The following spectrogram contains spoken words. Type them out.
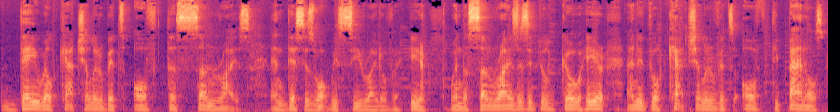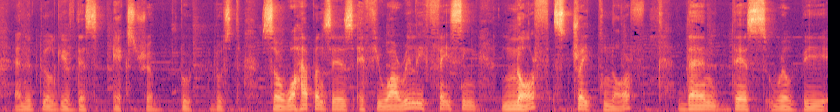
they will catch a little bit of the sunrise. And this is what we see right over here. When the sun rises, it will go here and it will catch a little bit of the panels and it will give this extra boost. So what happens is if you are really facing north, straight north, then this will be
